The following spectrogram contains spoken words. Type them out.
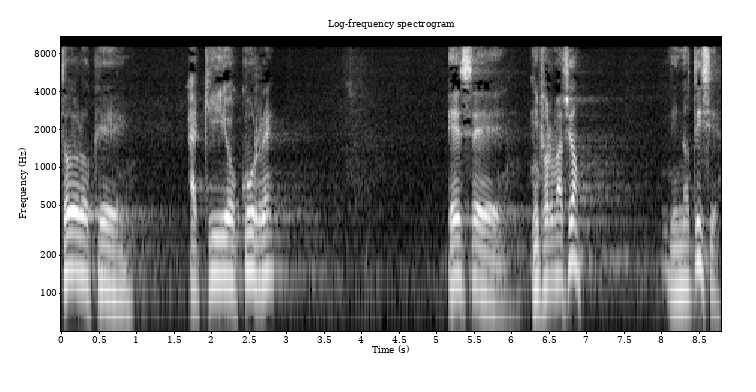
todo lo que aquí ocurre es eh, información ni noticia,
